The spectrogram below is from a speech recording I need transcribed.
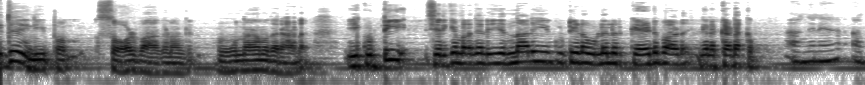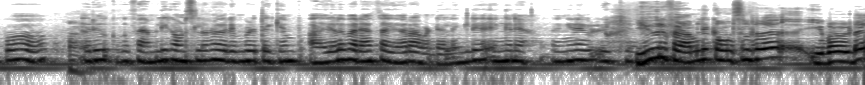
ഇത് ഇനിയിപ്പം സോൾവ് ആകണമെങ്കിൽ മൂന്നാമതൊരാൾ ഈ കുട്ടി ശരിക്കും പറഞ്ഞാൽ എന്നാലും ഈ കുട്ടിയുടെ ഉള്ളിൽ ഒരു കേടുപാട് ഇങ്ങനെ കിടക്കും. അങ്ങനെ അപ്പോ ഒരു ഫാമിലി കൗൺസിലർ വരുമ്പോഴത്തേക്കും അയാൾ വരാൻ തയ്യാറാവണ്ടേ? അല്ലെങ്കിൽ എങ്ങനെയാ? എങ്ങനെ ഈ ഒരു ഫാമിലി കൗൺസിലർ ഇവളുടെ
